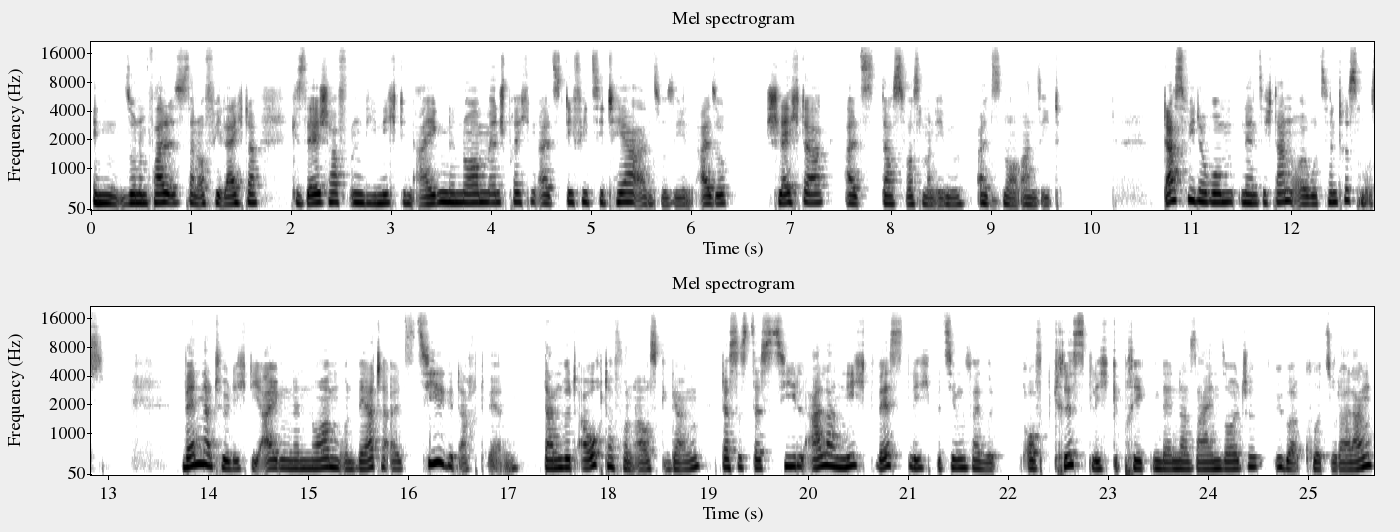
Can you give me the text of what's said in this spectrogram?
In so einem Fall ist es dann auch viel leichter, Gesellschaften, die nicht den eigenen Normen entsprechen, als defizitär anzusehen, also schlechter als das, was man eben als Norm ansieht. Das wiederum nennt sich dann Eurozentrismus. Wenn natürlich die eigenen Normen und Werte als Ziel gedacht werden, dann wird auch davon ausgegangen, dass es das Ziel aller nicht westlich bzw. oft christlich geprägten Länder sein sollte, über kurz oder lang,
